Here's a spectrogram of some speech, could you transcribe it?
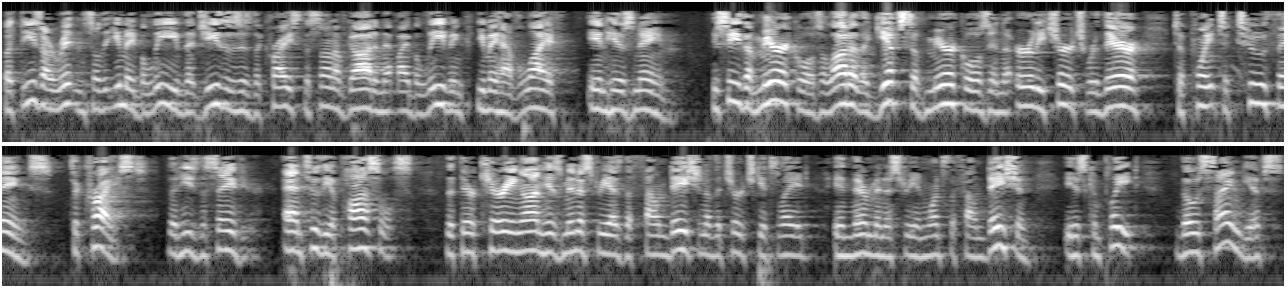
but these are written so that you may believe that Jesus is the Christ, the Son of God, and that by believing you may have life in his name. You see, the miracles, a lot of the gifts of miracles in the early church were there to point to two things. To Christ, that He's the Savior, and to the apostles, that they're carrying on his ministry as the foundation of the church gets laid in their ministry. And once the foundation is complete, those sign gifts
